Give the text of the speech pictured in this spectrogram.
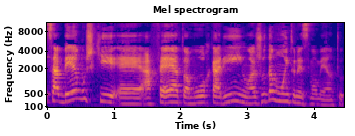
sabemos que é, afeto, amor, carinho ajuda muito nesse momento.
